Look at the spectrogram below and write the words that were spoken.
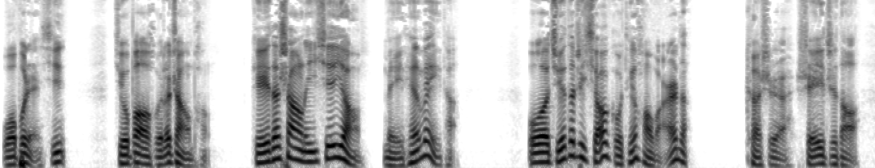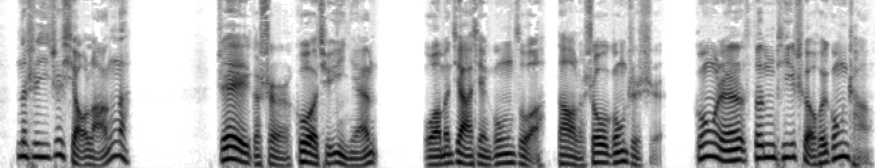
我不忍心，就抱回了帐篷，给它上了一些药，每天喂它。我觉得这小狗挺好玩的，可是谁知道那是一只小狼啊！这个事儿过去一年，我们架线工作到了收工之时，工人分批撤回工厂，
